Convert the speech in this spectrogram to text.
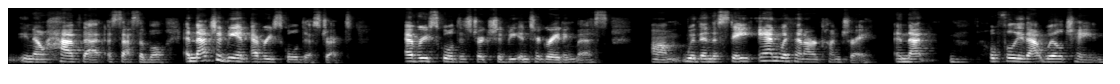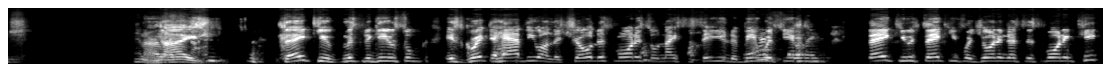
you know have that accessible, and that should be in every school district. Every school district should be integrating this um, within the state and within our country, and that hopefully that will change. In our nice. Thank you, Mr. McGee. So it's great to have you on the show this morning. So nice to see you, to be with you. Thank you. Thank you for joining us this morning. Keep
